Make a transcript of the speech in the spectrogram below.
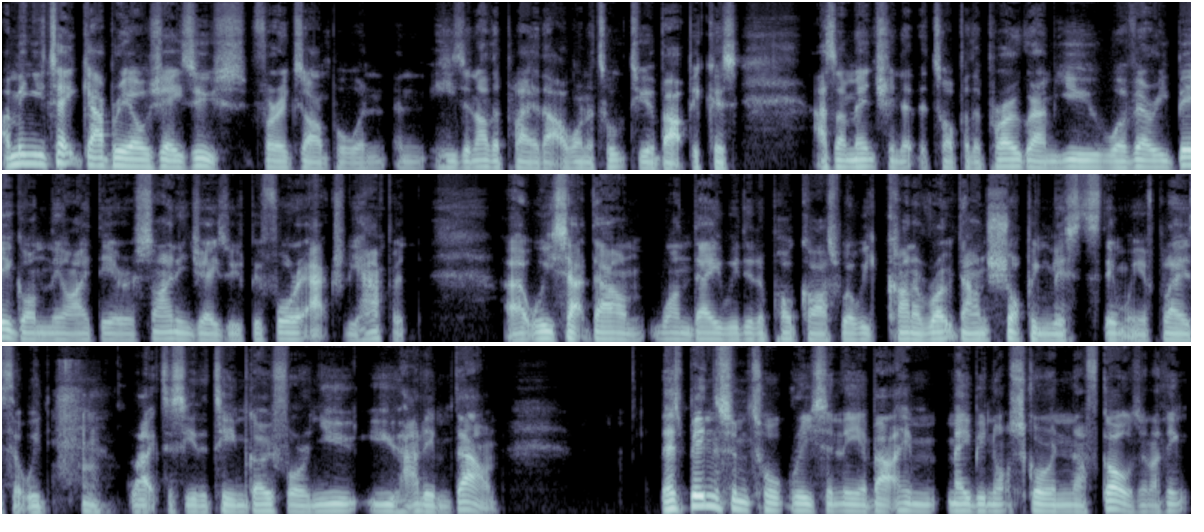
I mean, you take Gabriel Jesus, for example, and, and he's another player that I want to talk to you about because, as I mentioned at the top of the program, you were very big on the idea of signing Jesus before it actually happened. Uh, we sat down one day, we did a podcast where we kind of wrote down shopping lists, didn't we, of players that we'd hmm. like to see the team go for, and you you had him down there's been some talk recently about him maybe not scoring enough goals. And I think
